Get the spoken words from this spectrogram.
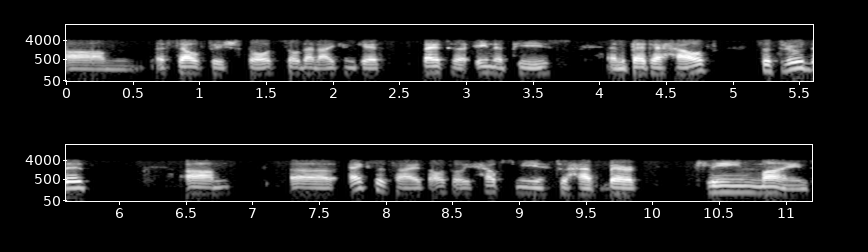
um, selfish thoughts, so that I can get better inner peace and better health. So through this um, uh, exercise, also it helps me to have very clean mind.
